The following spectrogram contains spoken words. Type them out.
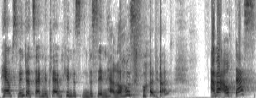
Herbst, Winterzeit mit kleinem Kind ist ein bisschen herausfordernd. Aber auch das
